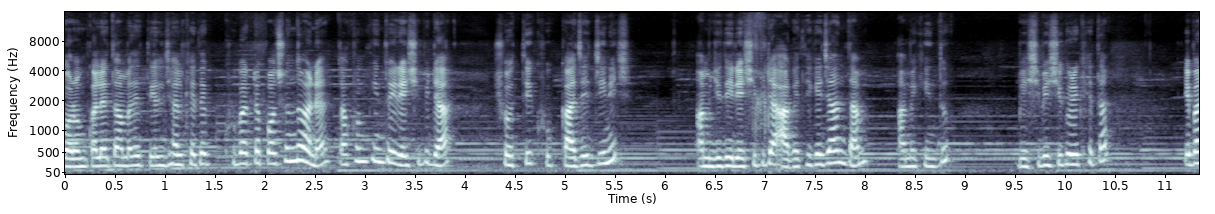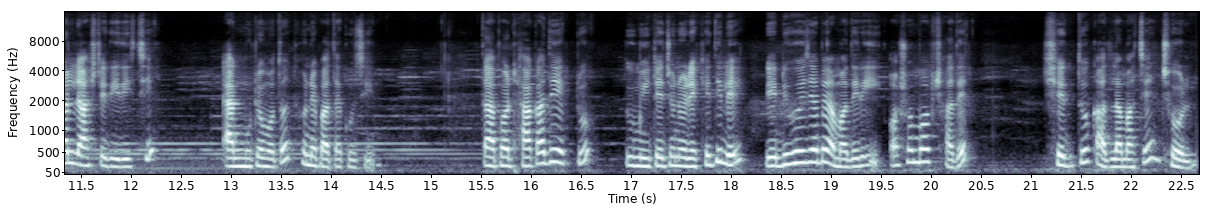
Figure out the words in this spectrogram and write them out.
গরমকালে তো আমাদের তেল ঝাল খেতে খুব একটা পছন্দ হয় না, তখন কিন্তু এই রেসিপিটা সত্যি খুব কাজের জিনিস। আমি যদি রেসিপিটা আগে থেকে জানতাম, আমি কিন্তু বেশি বেশি করে খেতাম। এবার লাস্টে দিয়ে দিচ্ছি এক মুঠো মতো ধনে পাতা কুচি। তারপর ঢাকা দিয়ে একটু দু মিনিটের জন্য রেখে দিলে রেডি হয়ে যাবে আমাদের এই অসম্ভব স্বাদের সেদ্ধ কাতলা মাছের ঝোল।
